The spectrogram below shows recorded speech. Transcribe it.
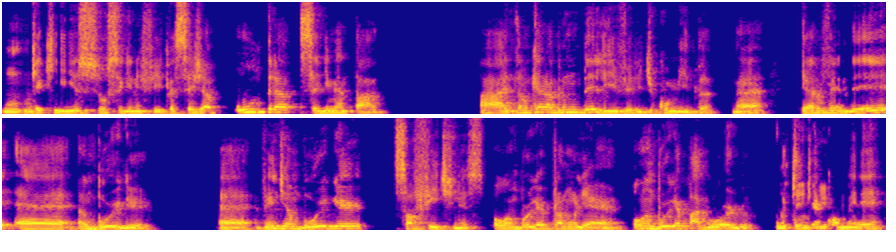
Uhum. O que que isso significa? Seja ultra segmentado. Ah, então eu quero abrir um delivery de comida, né? Quero vender é, hambúrguer. É, vende hambúrguer só fitness, ou hambúrguer para mulher, ou hambúrguer para gordo. Quem quer comer,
